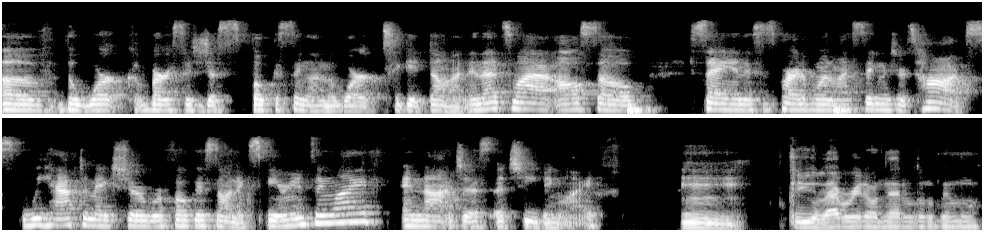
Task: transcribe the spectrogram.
of the work versus just focusing on the work to get done. And that's why I also say, and this is part of one of my signature talks, we have to make sure we're focused on experiencing life and not just achieving life. Mm. Can you elaborate on that a little bit more?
